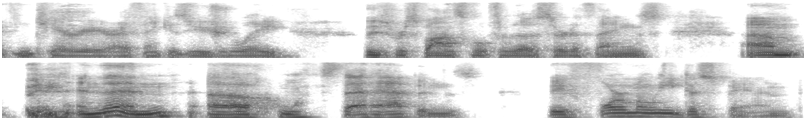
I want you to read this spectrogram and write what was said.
of Interior, I think, is usually who's responsible for those sort of things. Um, and then uh, once that happens, they formally disband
